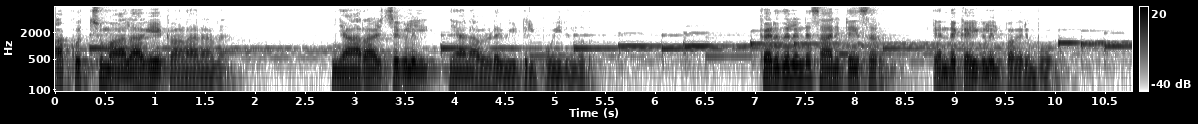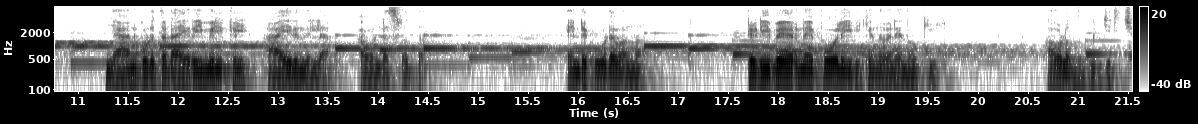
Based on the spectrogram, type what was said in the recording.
ആ കൊച്ചു മാലാകയെ കാണാനാണ് ഞായറാഴ്ചകളിൽ ഞാൻ അവരുടെ വീട്ടിൽ പോയിരുന്നത്. കരുതലിന്റെ സാനിറ്റൈസർ എന്റെ കൈകളിൽ പകരുമ്പോൾ ഞാൻ കൊടുത്ത ഡയറി മിൽക്കിൽ ആയിരുന്നില്ല അവളുടെ ശ്രദ്ധ. എന്റെ കൂടെ വന്ന ടെഡി ബെയറിനെ പോലെ ഇരിക്കുന്നവനെ നോക്കി അവളൊന്ന് പുഞ്ചിരിച്ചു.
